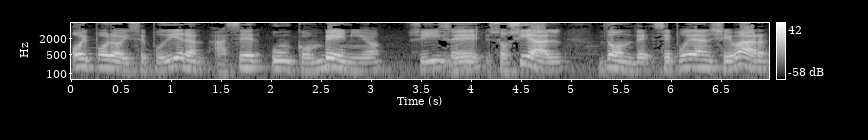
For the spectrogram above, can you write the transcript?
hoy por hoy se pudieran hacer un convenio ¿sí? Sí. de social donde se puedan llevar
